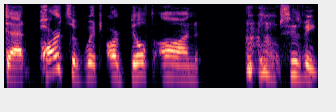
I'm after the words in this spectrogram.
that parts of which are built on, excuse me,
